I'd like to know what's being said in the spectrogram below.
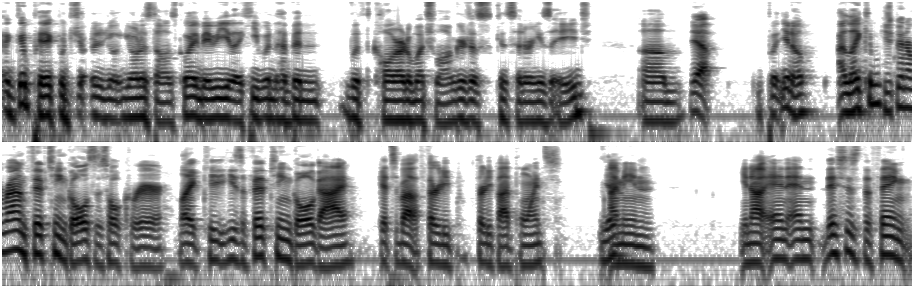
a good pick with Jo- Joonas Donskoi. Maybe like he wouldn't have been with Colorado much longer, just considering his age. Um, Yeah, but you know, I like him. He's been around 15 goals his whole career. Like he, he's a 15 goal guy, gets about 30 35 points. Yeah. I mean, you know, and and this is the thing.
